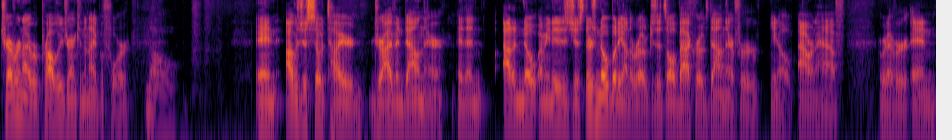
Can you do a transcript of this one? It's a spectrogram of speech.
Trevor and I were probably drinking the night before. No. and I was just so tired driving down there, and then out of no, I mean, it is just there's nobody on the road because it's all back roads down there for you know hour and a half or whatever, and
